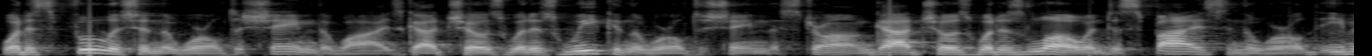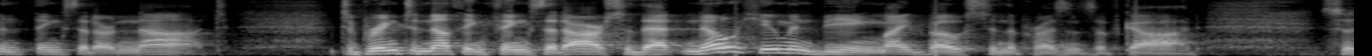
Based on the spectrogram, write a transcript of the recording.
what is foolish in the world to shame the wise. God chose what is weak in the world to shame the strong. God chose what is low and despised in the world, even things that are not, to bring to nothing things that are, so that no human being might boast in the presence of God. So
